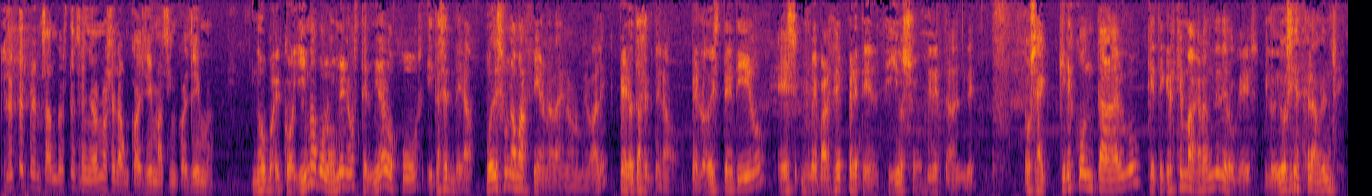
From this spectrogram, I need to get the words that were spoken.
Yo estoy pensando, este señor no será un Kojima sin Kojima. No, eh, Kojima por lo menos termina los juegos y te has enterado. Puede ser una marcianada enorme, ¿vale? Pero te has enterado. Pero lo de este tío es, me parece pretencioso directamente. O sea, quieres contar algo que te crees que es más grande de lo que es. Y lo digo sinceramente.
